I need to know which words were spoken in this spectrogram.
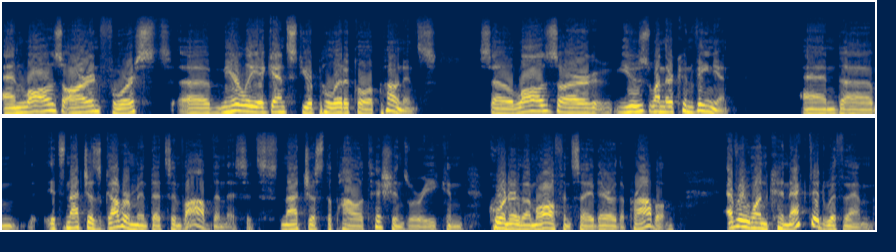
and laws are enforced uh, merely against your political opponents. So laws are used when they're convenient. And um, it's not just government that's involved in this. It's not just the politicians where you can corner them off and say they're the problem everyone connected with them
